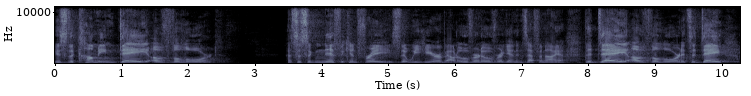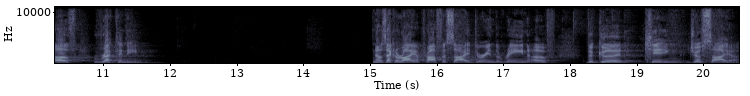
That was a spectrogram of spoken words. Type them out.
is the coming day of the Lord. That's a significant phrase that we hear about over and over again in Zephaniah. The day of the Lord. It's a day of reckoning. Now, Zechariah prophesied during the reign of the good king Josiah,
